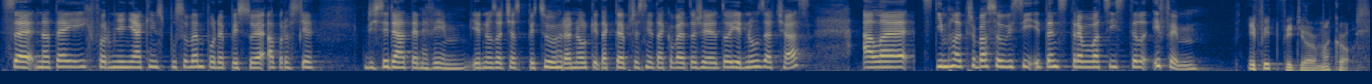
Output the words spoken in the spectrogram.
se na té jejich formě nějakým způsobem podepisuje a prostě když si dáte, nevím, jednou za čas pizzu, hranolky, tak to je přesně takové to, že je to jednou za čas, ale s tímhle třeba souvisí i ten stravovací styl IFIM. If it fit your macros.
